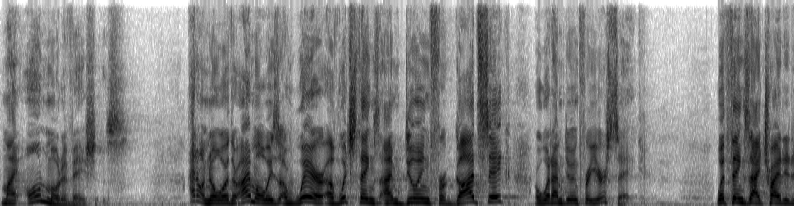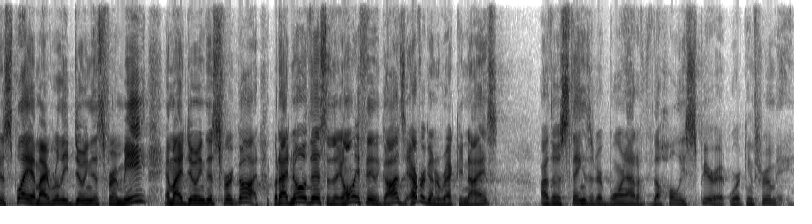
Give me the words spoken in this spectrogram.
my own motivations. I don't know whether I'm always aware of which things I'm doing for God's sake or what I'm doing for your sake. What things I try to display. Am I really doing this for me? Am I doing this for God? But I know this that the only thing that God's ever going to recognize are those things that are born out of the Holy Spirit working through me.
